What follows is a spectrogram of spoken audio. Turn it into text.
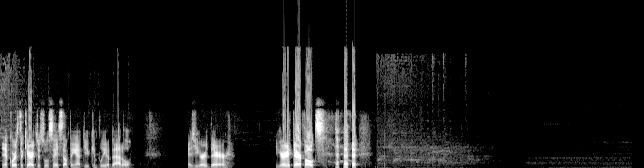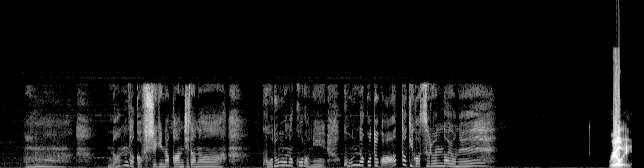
完全勝利 And of course, the characters will say something after you complete a battle. As you heard there. You heard it there, folks! うーんなんだか不思議な感じだな子供の頃にこんなことがあった気がするんだよね really?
